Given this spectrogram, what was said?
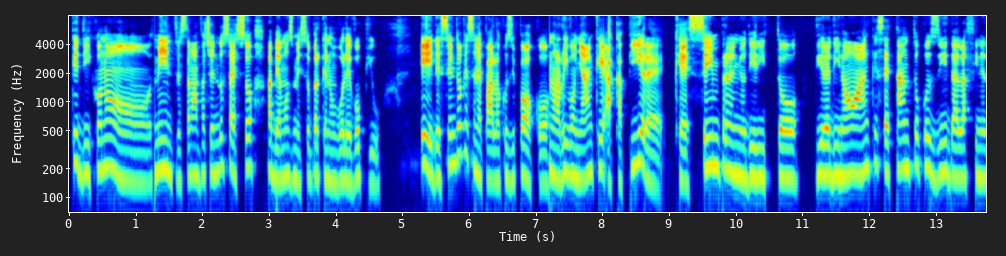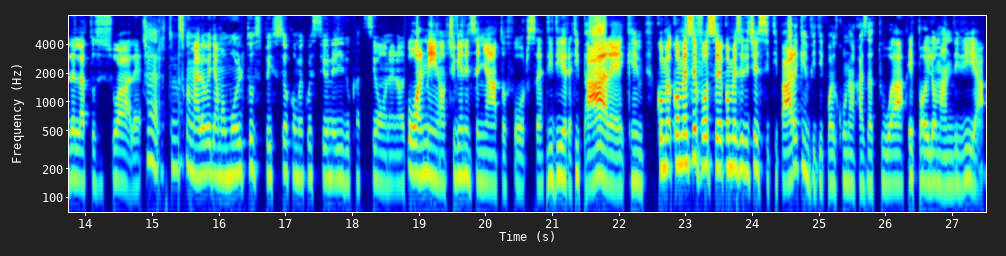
che dicono, mentre stavamo facendo sesso, abbiamo smesso perché non volevo più. Ed essendo che se ne parla così poco, non arrivo neanche a capire che è sempre nel mio diritto dire di no, anche se è tanto così dalla fine dell'atto sessuale. Certo. Secondo me lo vediamo molto spesso come questione di educazione, no? o almeno ci viene insegnato forse di dire ti pare che come, come se fosse come se dicessi ti pare che inviti qualcuno a casa tua e poi lo mandi via.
